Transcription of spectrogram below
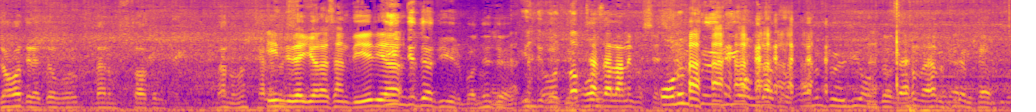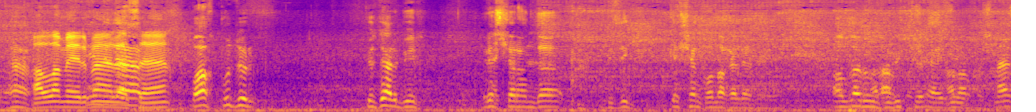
Cavad Rəcəbov mənim ustadımdır. Mən onun tələbəsiyəm. İndi də görəsən deyir ya. İndi də deyir bu, necə? İndi də deyir. lap Onun- təzələnib bu söz. Onun böyüklüyü ondadır. Onun böyüklüyü ondadır. Hə. Allah mehriban eləsin. Bax budur gözəl bir restoranda bizi qəşəng qonaq elədi. Allah ruhu bir Allah xoş. Mən,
